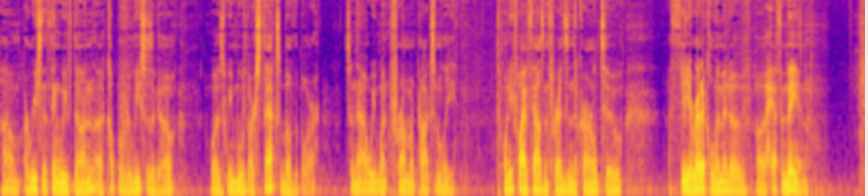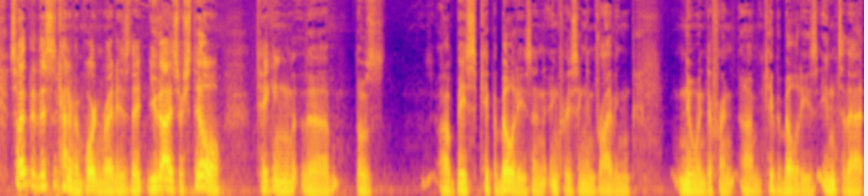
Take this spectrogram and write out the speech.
Um, a recent thing we've done a couple of releases ago was we moved our stacks above the bar. So now we went from approximately 25,000 threads in the kernel to a theoretical limit of uh, half a million. So this is kind of important, right? Is that you guys are still taking the those uh, base capabilities and increasing and driving new and different um, capabilities into that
